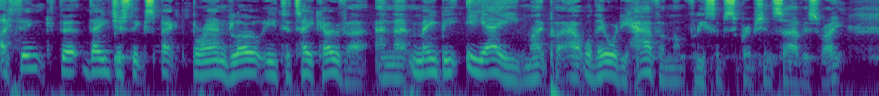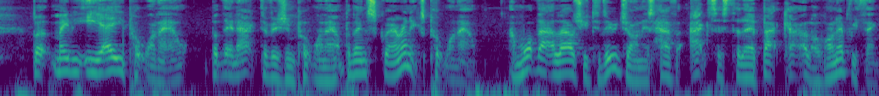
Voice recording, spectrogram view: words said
I think that they just expect brand loyalty to take over, and that maybe EA might put out. Well, they already have a monthly subscription service, right? But maybe EA put one out, but then Activision put one out, but then Square Enix put one out. And what that allows you to do, John, is have access to their back catalogue on everything.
